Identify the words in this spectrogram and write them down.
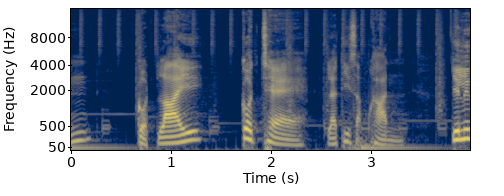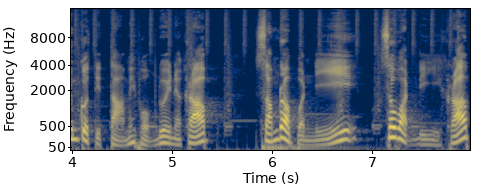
นต์ กดไลค์ กดแชร์ และที่สำคัญ อย่าลืมกดติดตามให้ผมด้วยนะครับสำหรับวันนี้ สวัสดีครับ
